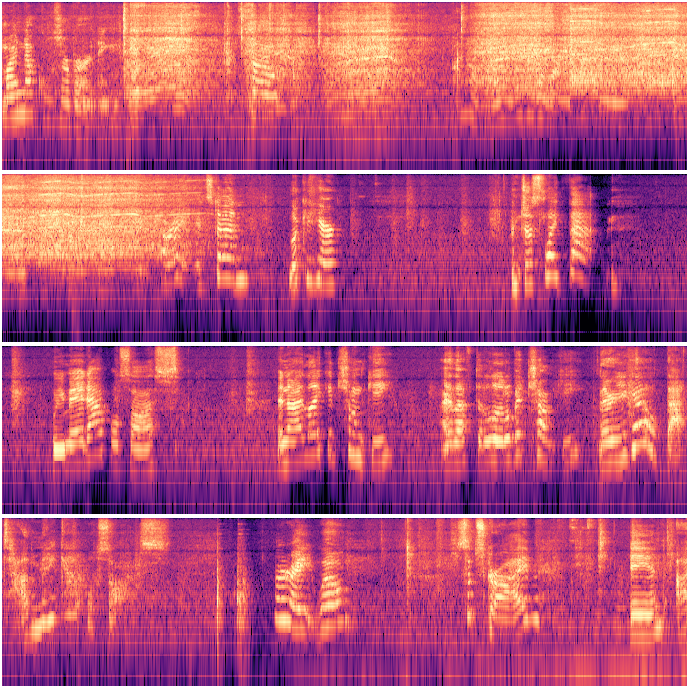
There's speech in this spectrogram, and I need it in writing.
my knuckles are burning. So, Alright, it's done. Looky here. And just like that, we made applesauce. And I like it chunky. I left it a little bit chunky. There you go. That's how to make applesauce. Alright, well, subscribe, and I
